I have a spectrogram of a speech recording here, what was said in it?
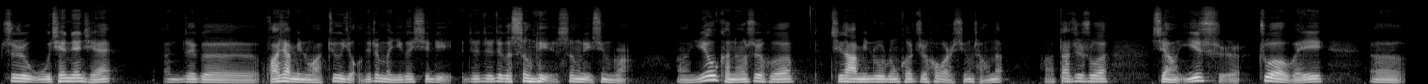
是五千年前。嗯，这个华夏民族啊，就有的这么一个心理，这这这个生理生理性状啊，也有可能是和其他民族融合之后而形成的啊。但是说想以此作为呃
